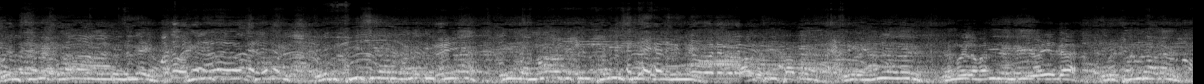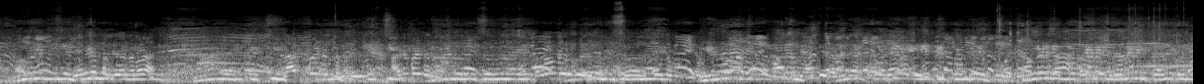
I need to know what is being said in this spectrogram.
ஒரு சிறிய ஒரு பிசிஆர் வழக்கு கூட இந்த மாவட்டத்தில் பதிவு செய்யப்படவில்லை ஒரு நல்லவர் நல்ல ஒரு பண்பாளர் அவரை நீங்கள் நான் ஒரு கட்சி கட்சி நான் ஒரு சமுதாயம் ஏற்றுக்கொண்டு தமிழக நலனை கொண்டு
